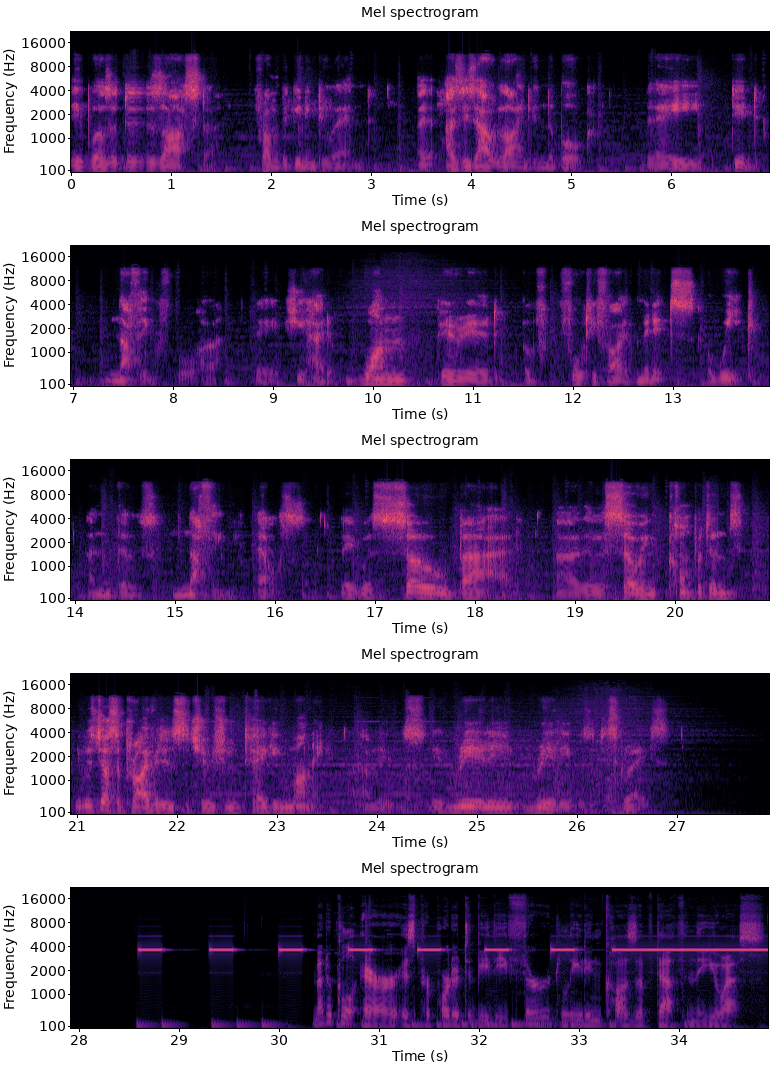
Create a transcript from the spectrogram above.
it was a disaster from beginning to end, uh, as is outlined in the book. They did nothing for her. They, she had one period of 45 minutes a week, and there was nothing else. It was so bad. Uh, they were so incompetent. It was just a private institution taking money. I mean, it, was, it really, really was a disgrace. Medical error is purported to be the third leading cause of death in the US,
